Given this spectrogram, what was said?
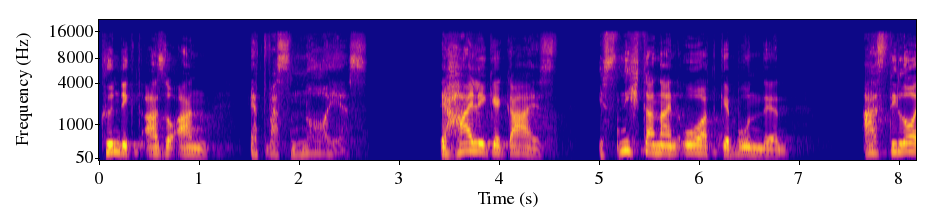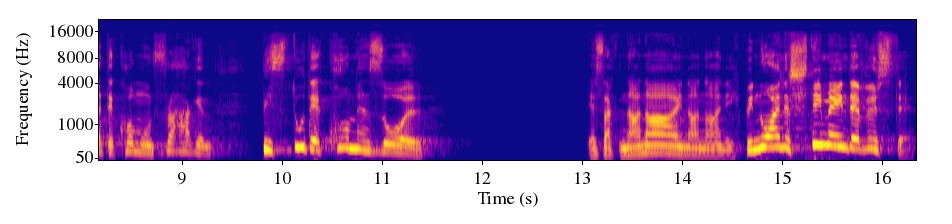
kündigt also an etwas Neues. Der Heilige Geist ist nicht an einen Ort gebunden. Als die Leute kommen und fragen, bist du der kommen soll? Er sagt, nein, nein, nein, nein, ich bin nur eine Stimme in der Wüste.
